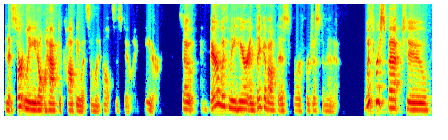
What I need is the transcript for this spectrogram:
and it certainly you don't have to copy what someone else is doing either. So bear with me here and think about this for for just a minute. With respect to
